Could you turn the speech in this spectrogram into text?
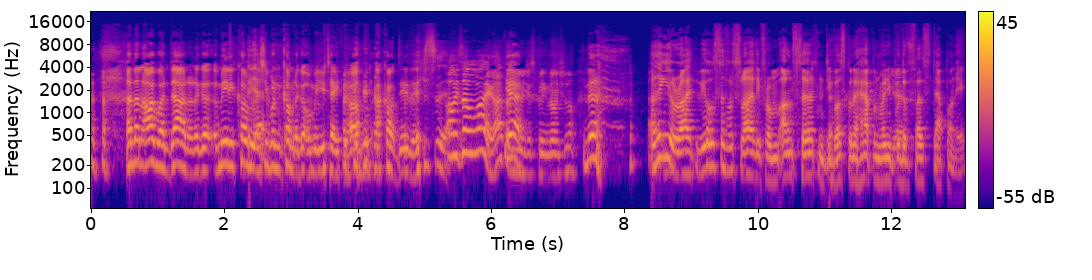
and then I went down, and I go, Amelia, come. Yeah. And she wouldn't come, and I go, oh, me, you take it off. I can't do this. Oh, is that why? I thought Yeah. you were just being nonchalant. No. I think you're right. We all suffer slightly from uncertainty what's going to happen when you put the first step on it.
